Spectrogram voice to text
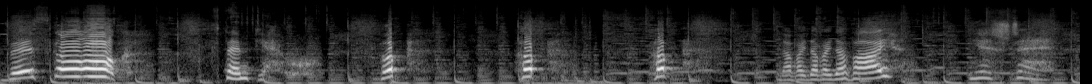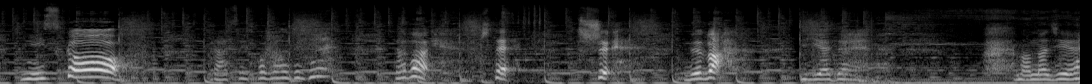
Wyskok w tempie. Hop, hop, hop. Dawaj, dawaj, dawaj. Jeszcze nisko. Pracuj porządnie. Dawaj. Cztery, trzy, dwa, jeden. Mam nadzieję,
